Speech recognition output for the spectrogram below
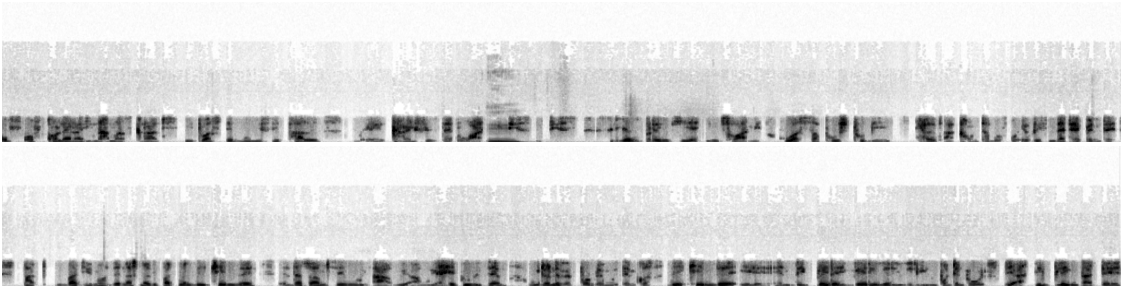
of, of cholera in Hammanskraal. It was a municipal uh, crisis that was mm. this, this serious break here in Tshwane, who was supposed to be held accountable for everything that happened there. But but you know the national department they came there. That's why I'm saying we are we are we are happy with them. We don't have a problem with them because they came there uh, and they played a very very very important role. They are still playing that uh,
